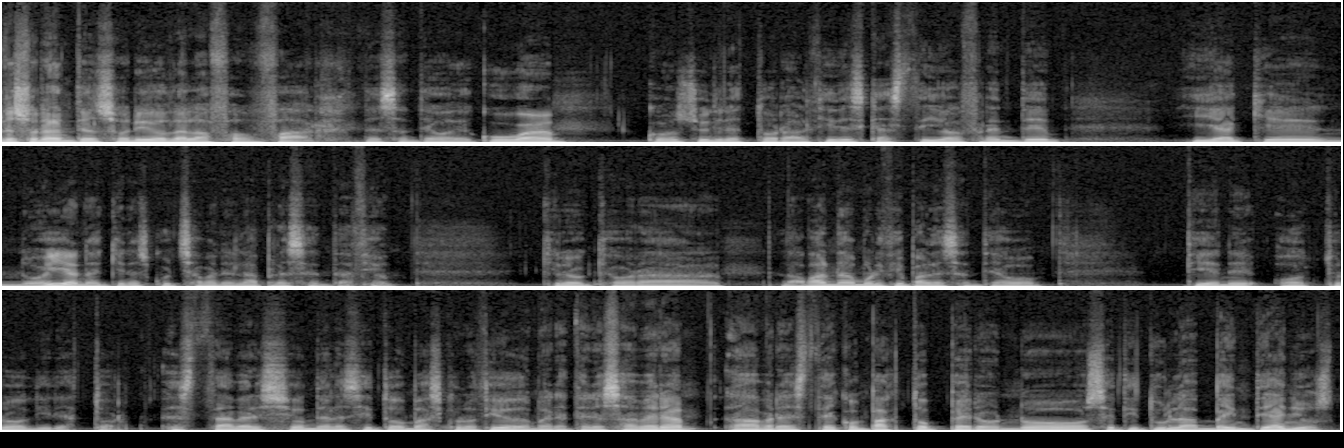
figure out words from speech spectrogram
Impresionante el sonido de la fanfare de Santiago de Cuba, con su director Alcides Castillo al frente y a quien oían, a quien escuchaban en la presentación. Creo que ahora la banda municipal de Santiago tiene otro director. Esta versión del éxito más conocido de María Teresa Vera abre este compacto, pero no se titula 20 años,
